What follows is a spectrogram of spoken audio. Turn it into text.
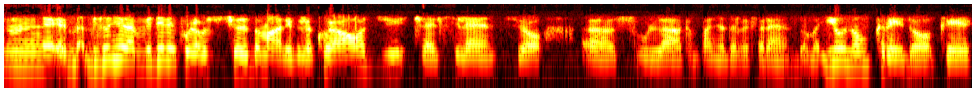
ehm, bisognerà vedere quello che succede domani, perché ancora oggi c'è il silenzio eh, sulla campagna del referendum. Io non credo che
